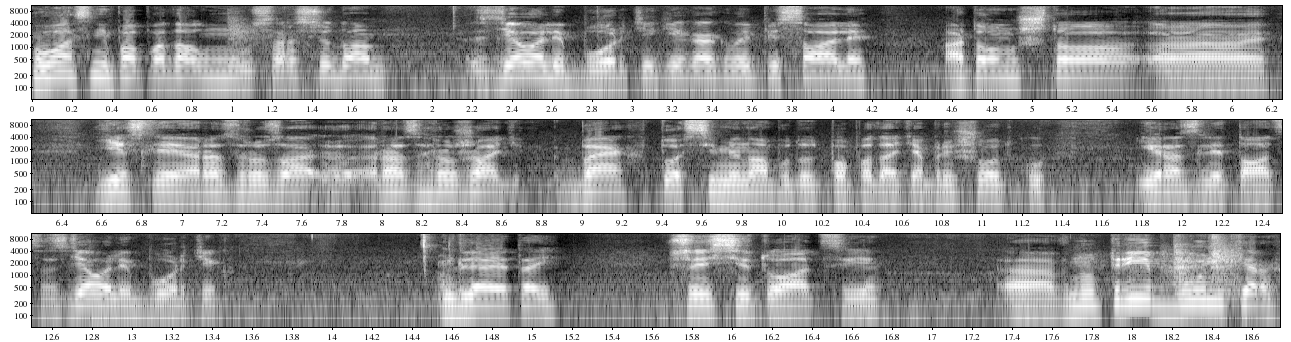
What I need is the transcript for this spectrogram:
у вас не попадал мусор сюда. Сделали бортики, как вы писали, о том, что э, если разгруза- разгружать бэх, то семена будут попадать об решетку и разлетаться. Сделали бортик для этой всей ситуации. Э, внутри бункер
